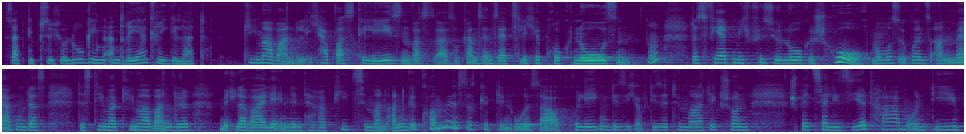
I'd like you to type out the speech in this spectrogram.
sagt die Psychologin Andrea Griegelat. Klimawandel. Ich habe was gelesen, was also ganz entsetzliche Prognosen. Ne? Das fährt mich physiologisch hoch. Man muss übrigens anmerken, dass das Thema Klimawandel mittlerweile in den Therapiezimmern angekommen ist. Es gibt in den USA auch Kollegen, die sich auf diese Thematik schon spezialisiert haben und die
